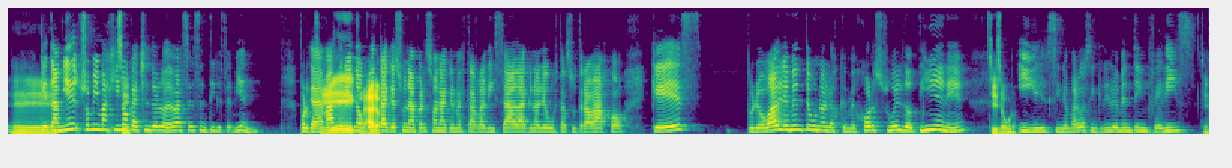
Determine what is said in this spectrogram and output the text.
Eh, Que también yo me imagino sí. que a Chandler lo debe hacer sentirse bien. Porque además Sí, teniendo en claro. cuenta que es una persona que no está realizada, que no le gusta su trabajo, que es probablemente uno de los que mejor sueldo tiene Sí, seguro. y sin embargo es increíblemente infeliz. Sí.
